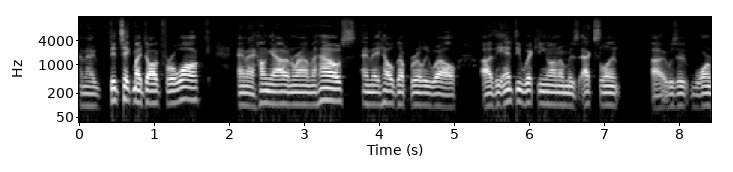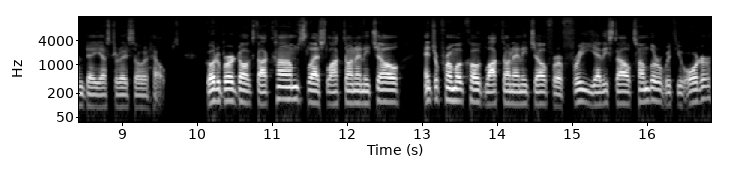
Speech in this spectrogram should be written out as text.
And I did take my dog for a walk and I hung out and around the house and they held up really well. Uh, the anti wicking on them is excellent. Uh, it was a warm day yesterday, so it helped. Go to birddogs.com slash locked on NHL. Enter promo code locked on NHL for a free Yeti style tumbler with your order.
